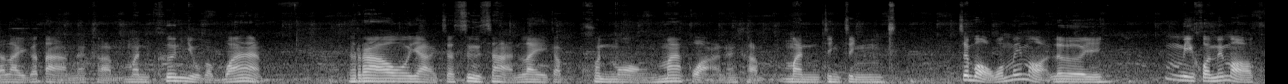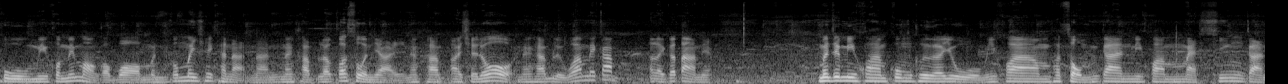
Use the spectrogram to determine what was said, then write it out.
อะไรก็ตามนะครับ มันขึ้นอยู่กับว่า เราอยากจะสื่อสารอะไรกับคนมองมากกว่านะครับ มันจริง ๆ จะบอกว่าไม่เหมาะเลย มีคนไม่เหมาะครูมีคนไม่เหมาะกับวอร์มมันก็ไม่ใช่ขนาดนั้นนะครับ แล้วก็ส่วนใหญ่นะครับอายแชโดว์นะครับ หรือว่าเมคอัพอะไรก็ตามเนี่ย มันจะมีความคลุมเครืออยู่ มีความผสมกัน มีความแมทชิ่งกัน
